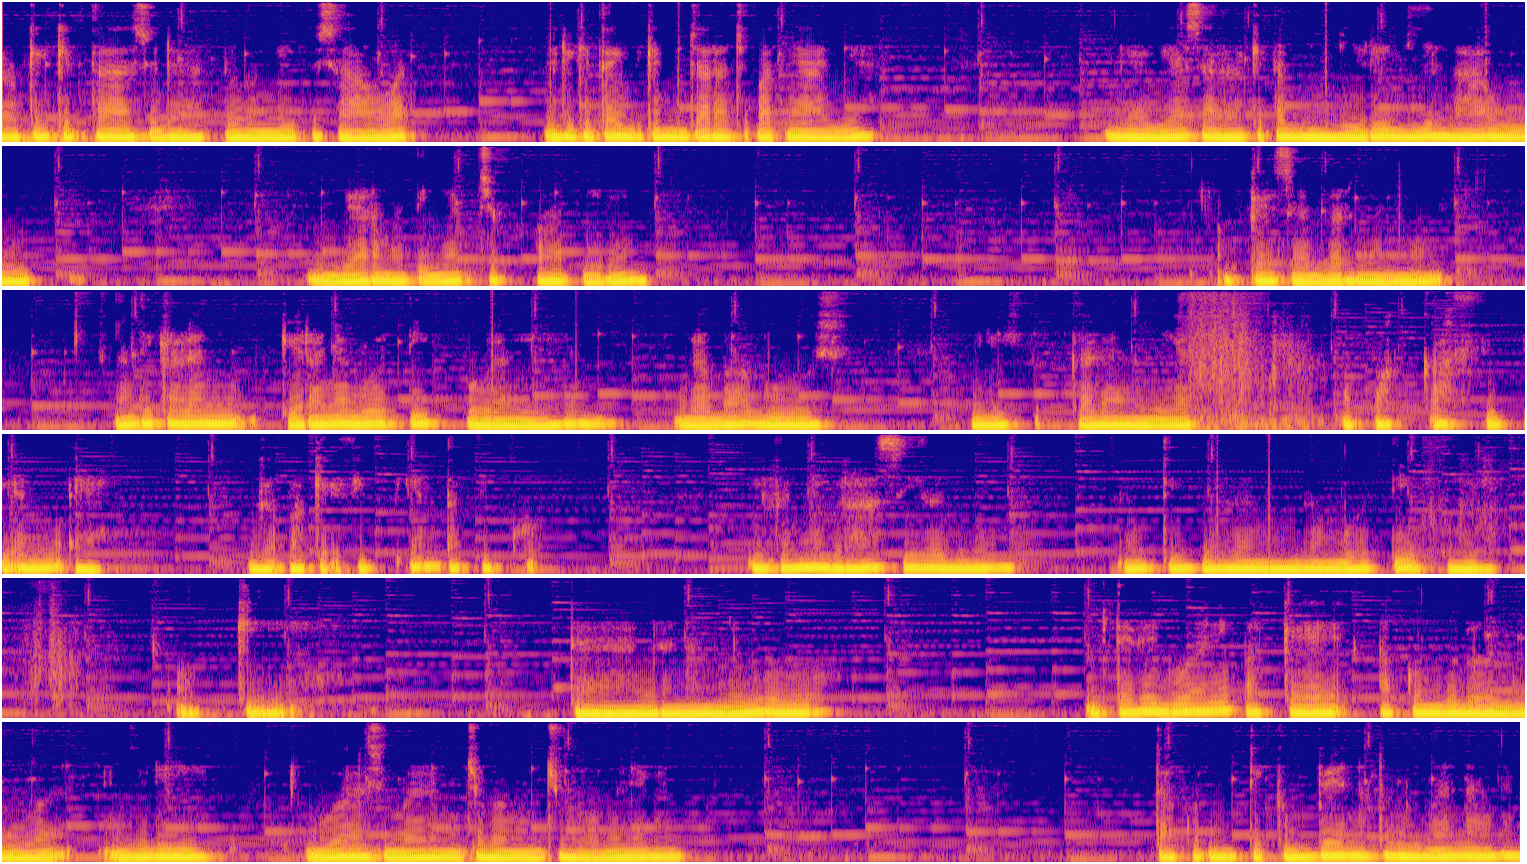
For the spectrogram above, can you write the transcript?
oke kita sudah turun di pesawat. Jadi kita bikin cara cepatnya aja. Ya biasa kita berdiri di laut. Biar matinya cepat gitu oke sabar teman nanti kalian kiranya gue tipu lagi kan? Nggak bagus. Jadi kalian lihat band atau gimana kan.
